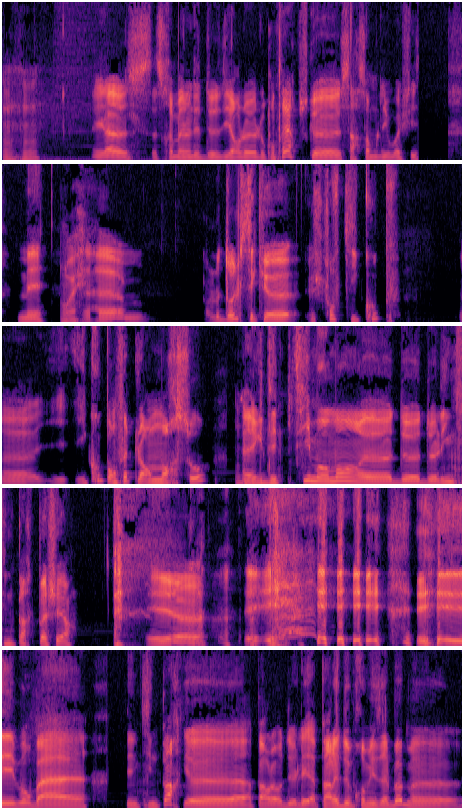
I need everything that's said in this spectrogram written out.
Mhm. Et là, ça serait malhonnête de dire le, le contraire, parce que ça ressemble à du Washi. Mais Ouais. Le truc, c'est que je trouve qu'ils coupent. euh, ils, ils coupent en fait leurs morceaux Mhm. avec des petits moments euh, de, de Linkin Park pas cher. Et, euh, et, et, et- et bon, bah, Linkin Park, euh, à, part leur- les, à part les deux premiers albums, euh,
